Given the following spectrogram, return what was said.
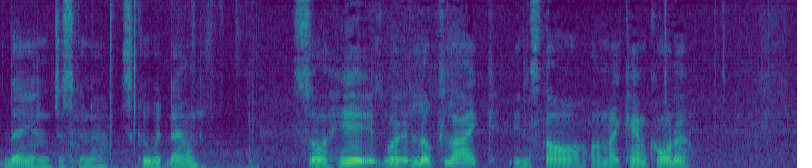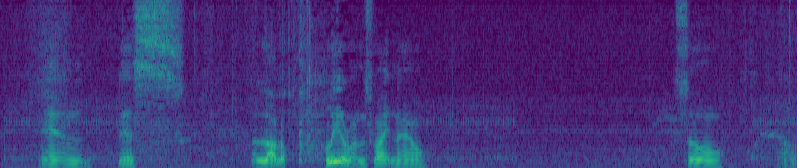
then just gonna screw it down. So here is what it looks like installed on my camcorder. And there's a lot of clearance right now. So um,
